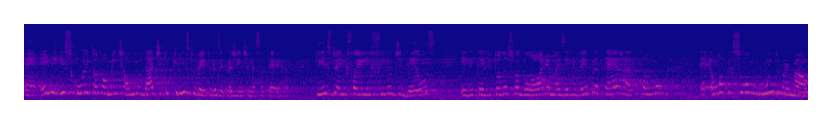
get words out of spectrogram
é, ele exclui totalmente a humildade que Cristo veio trazer para a gente nessa terra. Cristo ele foi filho de Deus, ele teve toda a sua glória, mas ele veio para a terra como é, uma pessoa muito normal.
